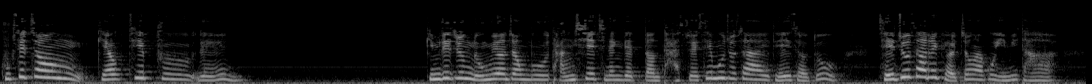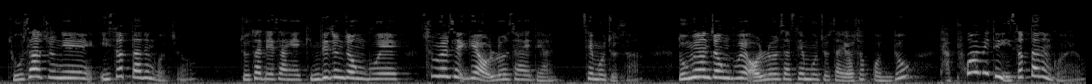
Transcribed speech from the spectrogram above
국세청 개혁 TF는 김대중 노무현 정부 당시에 진행됐던 다수의 세무조사에 대해서도 재조사를 결정하고 이미 다 조사 중에 있었다는 거죠. 조사 대상에 김대중 정부의 23개 언론사에 대한 세무조사, 노무현 정부의 언론사 세무조사 6건도 다 포함이 돼 있었다는 거예요.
